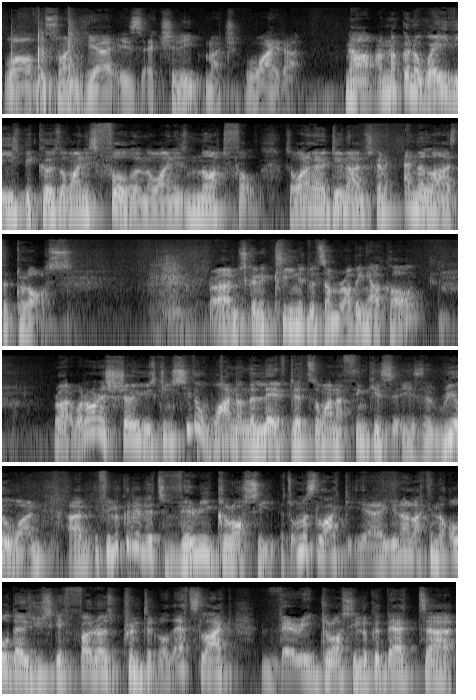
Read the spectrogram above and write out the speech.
while this one here is actually much wider. Now, I'm not going to weigh these because the one is full and the one is not full. So what I'm going to do now, I'm just going to analyze the glass. Right, I'm just going to clean it with some rubbing alcohol. Right, what I want to show you is, can you see the one on the left? That's the one I think is, is the real one. Um, if you look at it, it's very glossy. It's almost like, uh, you know, like in the old days, you used to get photos printed. Well, that's like very glossy. Look at that, uh,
